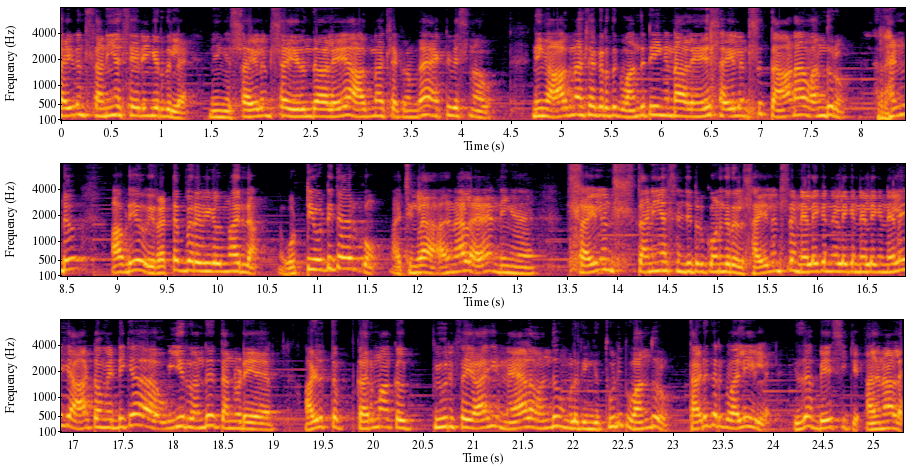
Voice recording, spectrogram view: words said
சைலன்ஸ் தனியா செய்கிறீங்கிறது இல்லை. நீங்க சைலன்ஸா இருந்தாலே ஆக்னா சக்கரம் தான் ஆக்டிவேஷன் ஆகும். நீங்க ஆக்னா சக்கரத்துக்கு வந்துட்டீங்கனாலே சைலன்ஸ் தானா வந்துடும் ரெண்டும் அப்படியே ரெட்டப்பிறவிகள் மாதிரி தான் ஒட்டி ஒட்டி தான் இருக்கும் ஆச்சுங்களா? அதனால நீங்க சைலன்ஸ் தனியா செஞ்சுட்டு இருக்கோங்கிறது சைலன்ஸ்ல நிலைக்க நிலைக்க நிலைக்க நிலைக்க ஆட்டோமேட்டிக்கா உயிர் வந்து தன்னுடைய அழுத்த கர்மாக்கள் பியூரிஃபை ஆகி மேலே வந்து உங்களுக்கு இங்க துடிப்பு வந்துடும் தடுக்கிறதுக்கு வழி இல்லை. இதுதான் பேசிக் அதனால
